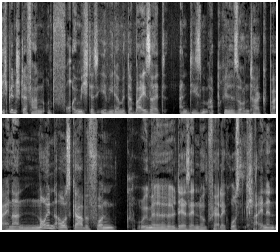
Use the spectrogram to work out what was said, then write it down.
Ich bin Stefan und freue mich, dass ihr wieder mit dabei seid an diesem Aprilsonntag bei einer neuen Ausgabe von Krümel, der Sendung für alle großen Kleinen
